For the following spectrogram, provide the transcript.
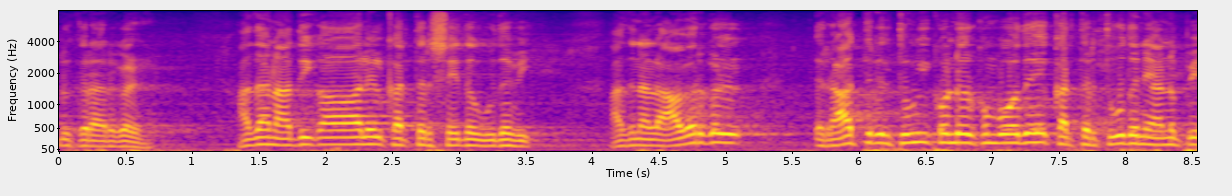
இருக்கிறார்கள். அதான் அதிகாலில் கர்த்தர் செய்த உதவி. அதனால் அவர்கள் ராத்திரியில் தூங்கி கொண்டிருக்கும் போதே கர்த்தர் தூதனை அனுப்பி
